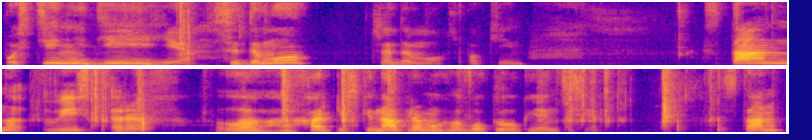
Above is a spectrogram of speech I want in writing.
Постійні дії є. Сидимо, сидимо спокійно. Стан військ РФ. Харківський напрямок, глибоке Лук'янці. Стан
